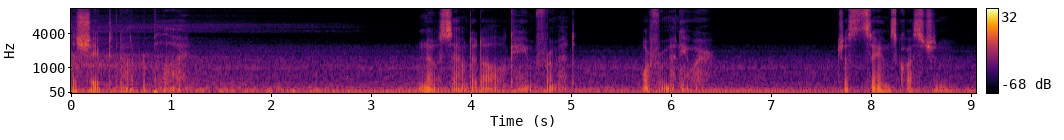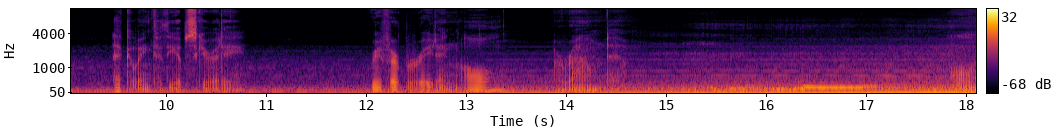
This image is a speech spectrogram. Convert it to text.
The shape did not reply. No sound at all came from it, or from anywhere. Just Sam's question, echoing through the obscurity, reverberating all around him. All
